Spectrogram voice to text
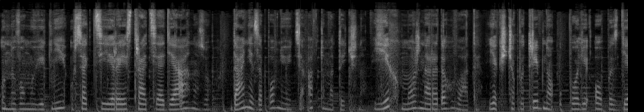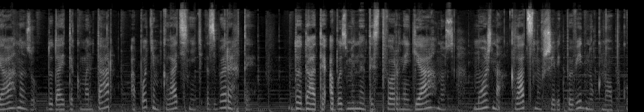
У новому вікні у секції Реєстрація діагнозу дані заповнюються автоматично. Їх можна редагувати. Якщо потрібно, у полі Опис діагнозу додайте коментар, а потім клацніть Зберегти. Додати або змінити створений діагноз можна, клацнувши відповідну кнопку.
